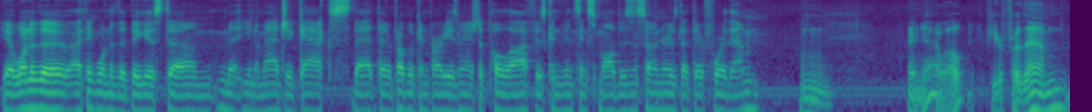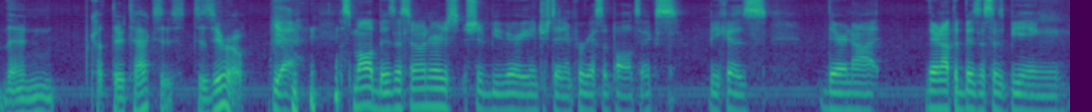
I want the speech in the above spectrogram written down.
Yeah. yeah. one of the I think one of the biggest um, you know magic acts that the Republican Party has managed to pull off is convincing small business owners that they're for them. Mm. And yeah, well, if you're for them, then cut their taxes to zero. yeah, small business owners should be very interested in progressive politics because they're not they're not the businesses being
